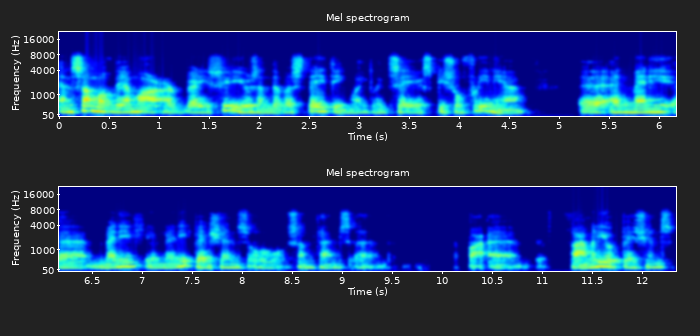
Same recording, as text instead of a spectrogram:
and some of them are, are very serious and devastating, like let's say schizophrenia, and many uh, many many patients or sometimes uh, uh, family of patients,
